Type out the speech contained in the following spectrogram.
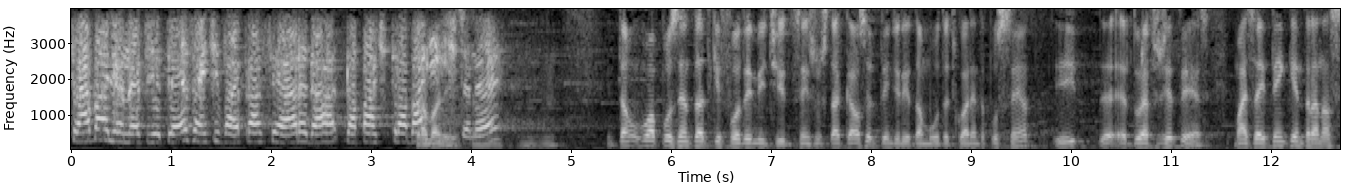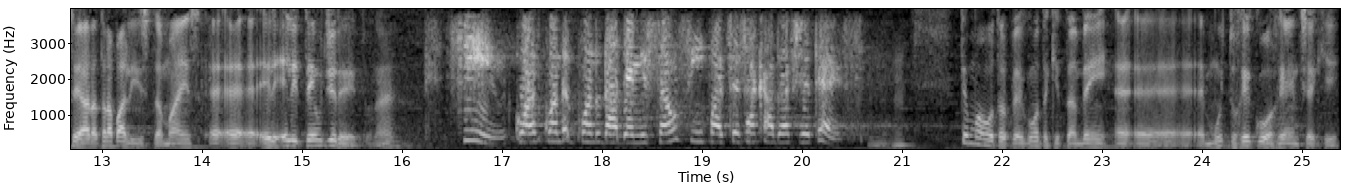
trabalhando no FGTS, a gente vai para a seara da, da parte trabalhista, trabalhista né? né? Uhum. Então, o aposentado que for demitido sem justa causa, ele tem direito à multa de 40% e é, é, do FGTS. Mas aí tem que entrar na seara trabalhista, mas é, é, é ele, ele tem o direito, né? Sim, quando, quando, quando dá demissão, sim, pode ser sacado o FGTS. Uhum. Tem uma outra pergunta que também é, é, é muito recorrente aqui.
